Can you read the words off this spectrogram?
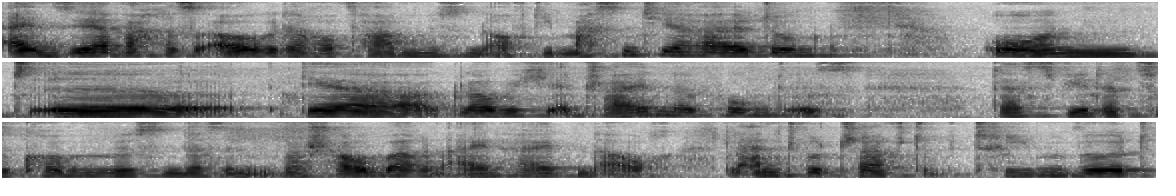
ein sehr waches Auge darauf haben müssen, auf die Massentierhaltung. Und äh, der, glaube ich, entscheidende Punkt ist, dass wir dazu kommen müssen, dass in überschaubaren Einheiten auch Landwirtschaft betrieben wird,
